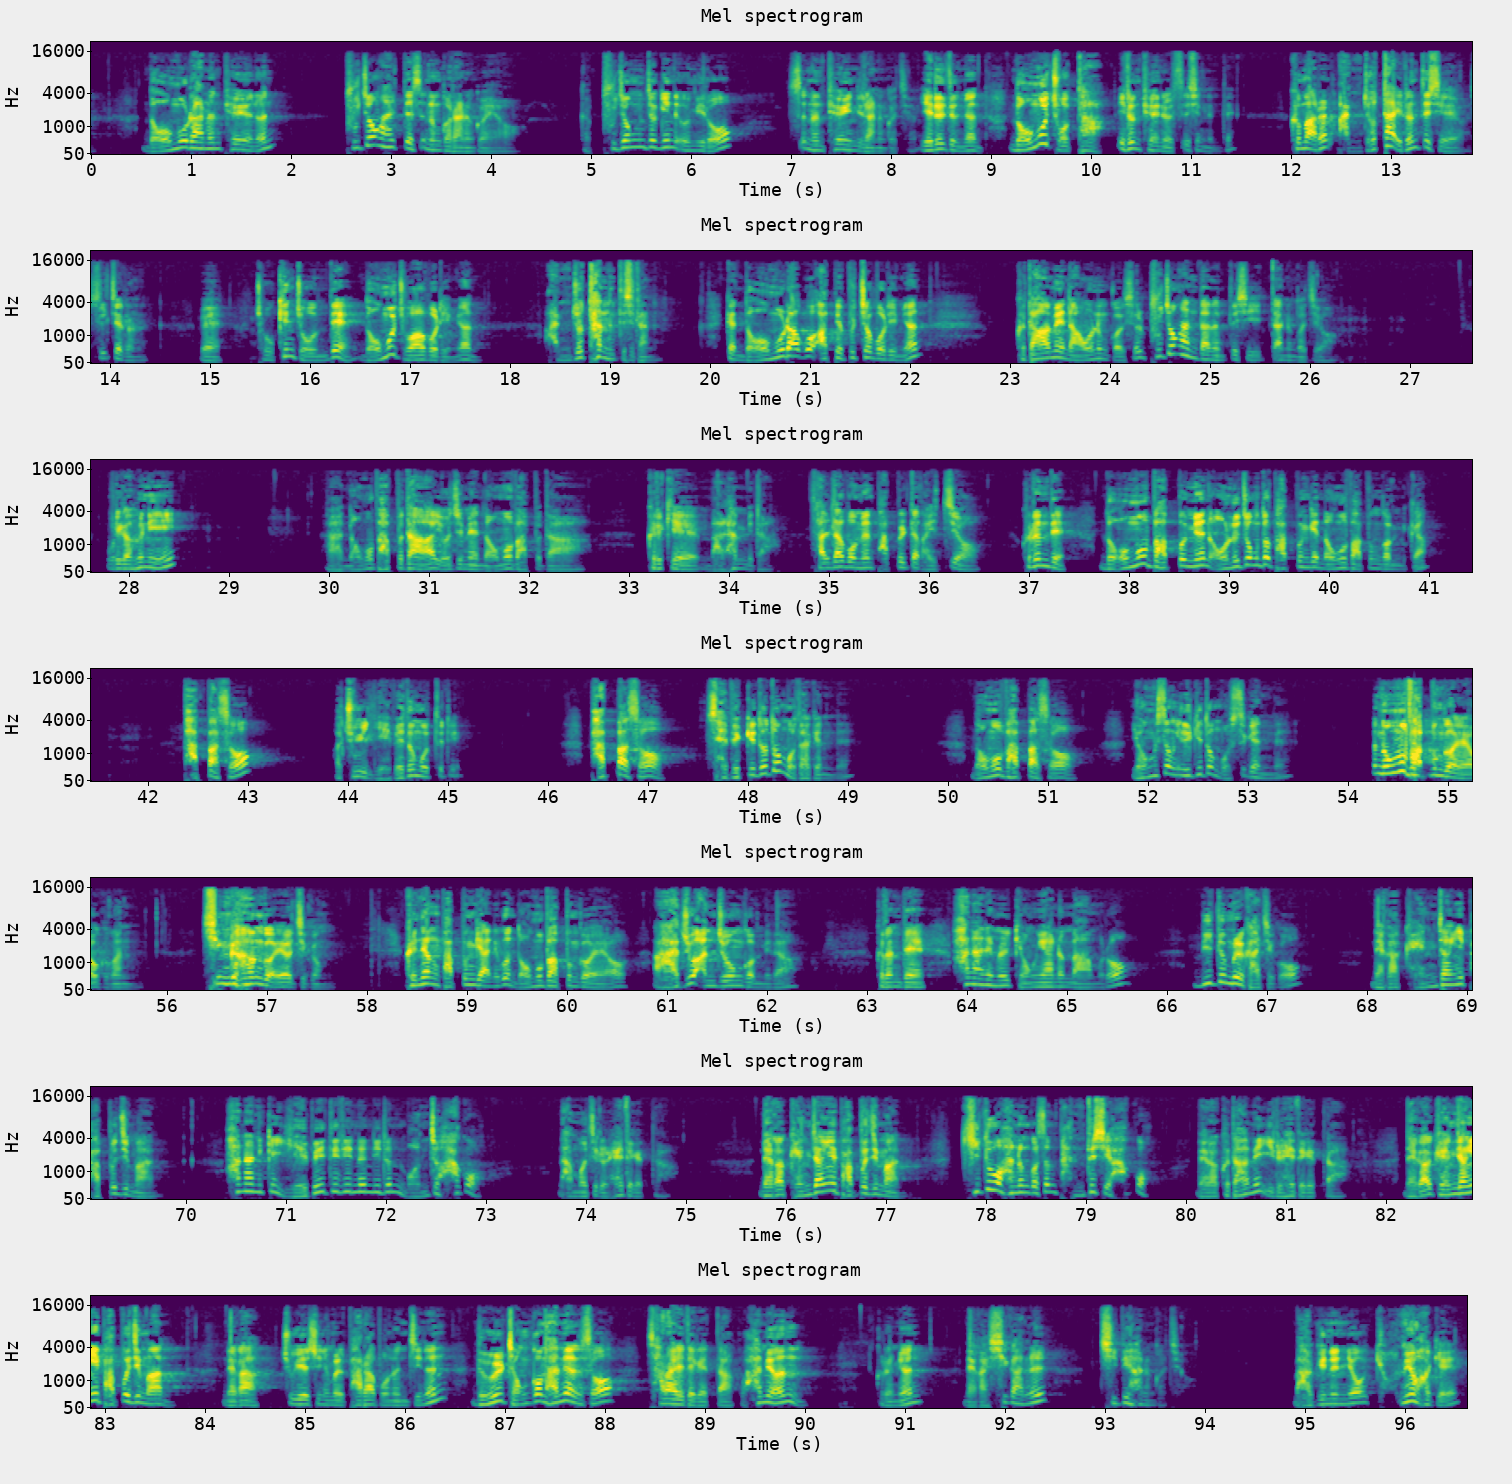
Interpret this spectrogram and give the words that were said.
너무라는 표현은 부정할 때 쓰는 거라는 거예요. 그러니까 부정적인 의미로 쓰는 표현이라는 거죠. 예를 들면 너무 좋다 이런 표현을 쓰시는데 그 말은 안 좋다 이런 뜻이에요. 실제로는. 왜? 좋긴 좋은데 너무 좋아버리면 안 좋다는 뜻이라는. 그러니까 너무라고 앞에 붙여버리면 그 다음에 나오는 것을 부정한다는 뜻이 있다는 거죠. 우리가 흔히 아, 너무 바쁘다. 요즘에 너무 바쁘다. 그렇게 말합니다. 살다 보면 바쁠 때가 있죠. 그런데 너무 바쁘면 어느 정도 바쁜 게 너무 바쁜 겁니까? 바빠서 아, 주일 예배도 못 드리. 바빠서 새벽 기도도 못 하겠네. 너무 바빠서 영성 일기도 못 쓰겠네. 너무 바쁜 거예요, 그건. 심각한 거예요, 지금. 그냥 바쁜 게 아니고 너무 바쁜 거예요. 아주 안 좋은 겁니다. 그런데 하나님을 경외하는 마음으로 믿음을 가지고 내가 굉장히 바쁘지만 하나님께 예배 드리는 일은 먼저 하고 나머지를 해야 되겠다. 내가 굉장히 바쁘지만 기도하는 것은 반드시 하고 내가 그 다음에 일을 해야 되겠다. 내가 굉장히 바쁘지만 내가 주 예수님을 바라보는지는 늘 점검하면서 살아야 되겠다고 하면 그러면 내가 시간을 지배하는 거죠. 마귀는요, 교묘하게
